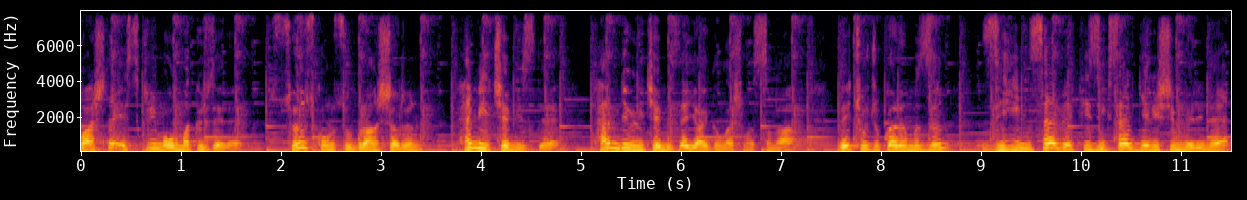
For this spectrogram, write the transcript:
başta eskrim olmak üzere söz konusu branşların hem ilçemizde hem de ülkemizde yaygınlaşmasına ve çocuklarımızın zihinsel ve fiziksel gelişimlerine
